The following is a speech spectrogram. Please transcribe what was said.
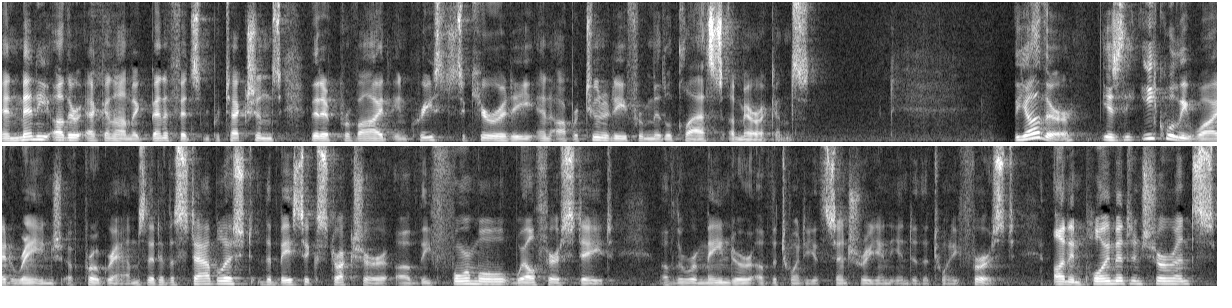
and many other economic benefits and protections that have provide increased security and opportunity for middle-class Americans. The other is the equally wide range of programs that have established the basic structure of the formal welfare state of the remainder of the 20th century and into the 21st. Unemployment insurance,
